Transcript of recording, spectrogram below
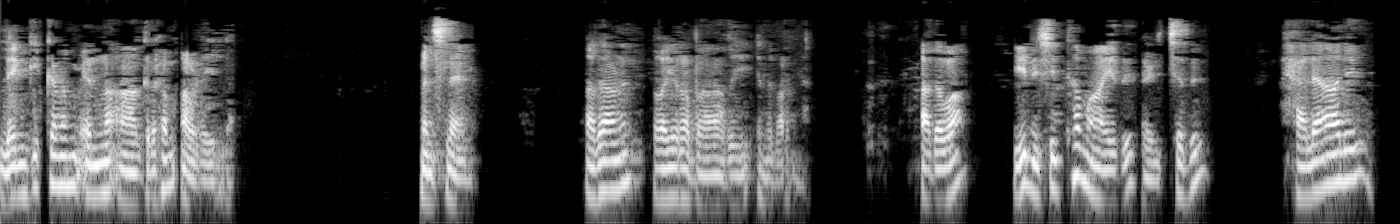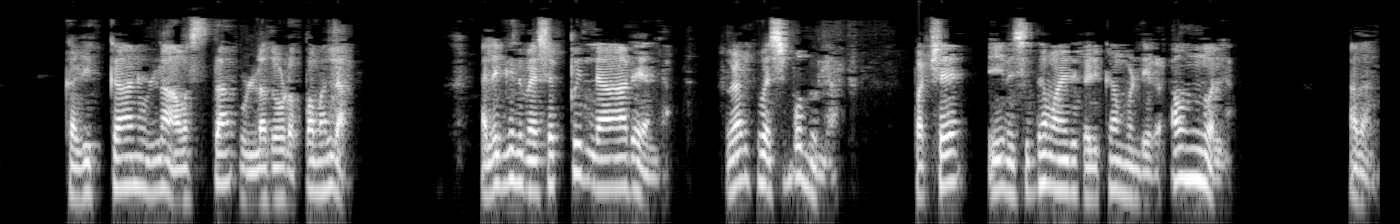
ലംഘിക്കണം എന്ന ആഗ്രഹം അവിടെയില്ല മനസ്സിലായോ? അതാണ് ഗൈറബാഗി എന്ന് പറഞ്ഞാൽ. അഥവാ ഈ നിഷിദ്ധമായത് കഴിച്ചത് ഹലാൽ കഴിക്കാനുള്ള അവസ്ഥ ഉള്ളതോടൊപ്പമല്ല. അല്ലെങ്കിൽ വിശപ്പില്ലാതെയല്ല ഒരാൾക്ക് വിശപ്പൊന്നുമില്ല. പക്ഷേ ഈ നിഷിദ്ധമായത് കഴിക്കാൻ വേണ്ടി അതൊന്നുമല്ല. അതാണ്.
